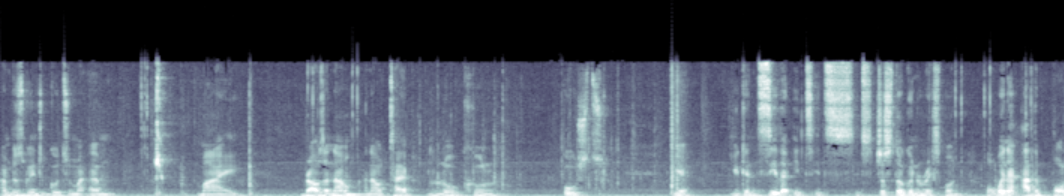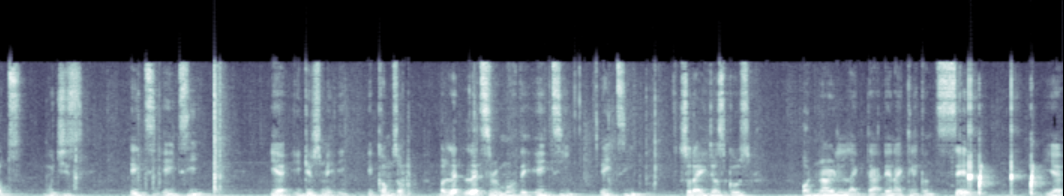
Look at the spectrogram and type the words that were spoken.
I'm just going to go to my um, my browser now and I'll type local host yeah you can see that it's it's it's just not going to respond. But when I add the port which is 8080 yeah it gives me it, it comes up. But let, let's remove the 80 80 so that it just goes ordinarily like that. Then I click on save. Yeah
